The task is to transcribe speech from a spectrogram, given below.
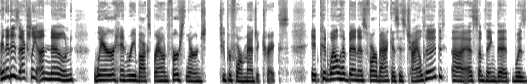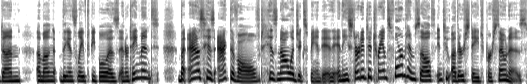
And it is actually unknown where Henry Box Brown first learned to perform magic tricks. It could well have been as far back as his childhood, uh, as something that was done among the enslaved people as entertainment. But as his act evolved, his knowledge expanded, and he started to transform himself into other stage personas.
